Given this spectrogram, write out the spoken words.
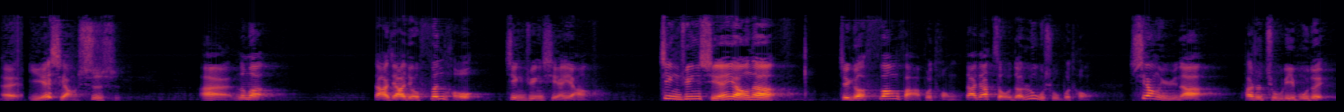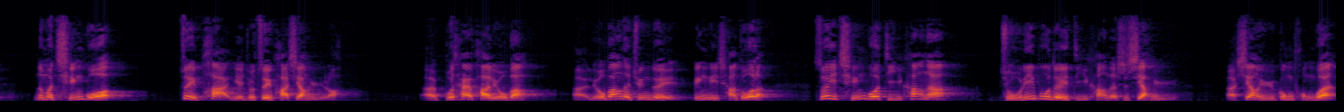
哎，也想试试，哎，那么大家就分头进军咸阳。进军咸阳呢，这个方法不同，大家走的路数不同。项羽呢？他是主力部队，那么秦国最怕也就最怕项羽了，呃，不太怕刘邦啊。刘邦的军队兵力差多了，所以秦国抵抗呢，主力部队抵抗的是项羽啊。项羽攻潼关，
